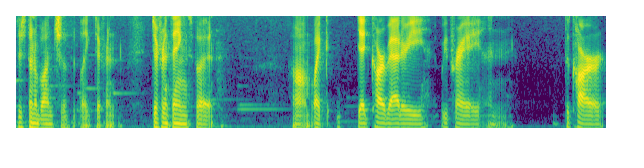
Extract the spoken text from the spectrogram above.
there's been a bunch of like different different things, but um, like dead car battery, we pray and the car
